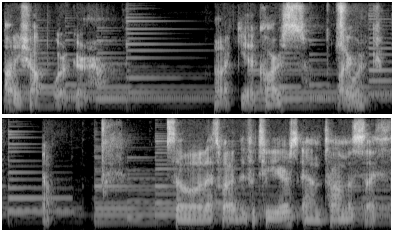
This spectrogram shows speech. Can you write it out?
body shop worker, like uh, cars, body Sure. work. Yeah. So that's what I did for two years. And Thomas, I, th-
